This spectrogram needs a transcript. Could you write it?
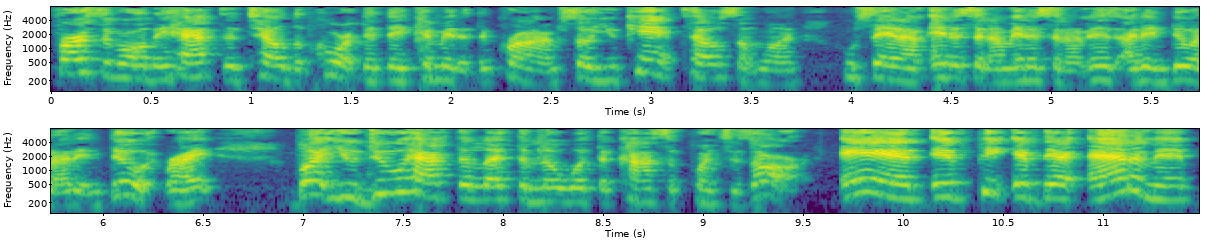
First of all, they have to tell the court that they committed the crime. So you can't tell someone who's saying I'm innocent, I'm innocent, I'm innocent, I didn't do it, I didn't do it, right? But you do have to let them know what the consequences are. And if if they're adamant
